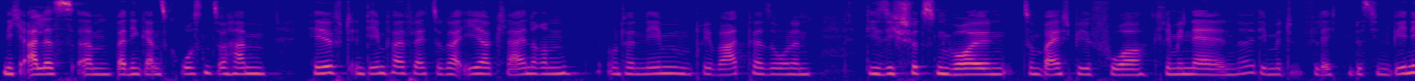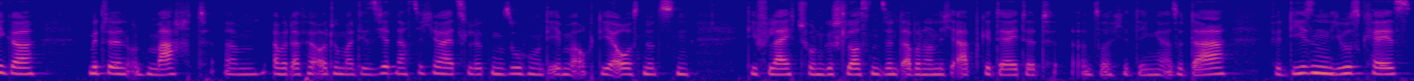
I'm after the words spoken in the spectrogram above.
nicht alles ähm, bei den ganz Großen zu haben, hilft in dem Fall vielleicht sogar eher kleineren Unternehmen, Privatpersonen, die sich schützen wollen, zum Beispiel vor Kriminellen, ne, die mit vielleicht ein bisschen weniger Mitteln und Macht, ähm, aber dafür automatisiert nach Sicherheitslücken suchen und eben auch die ausnutzen, die vielleicht schon geschlossen sind, aber noch nicht abgedatet und solche Dinge. Also da für diesen Use Case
